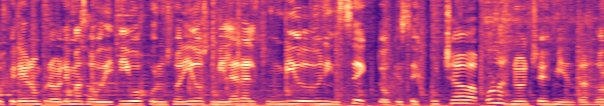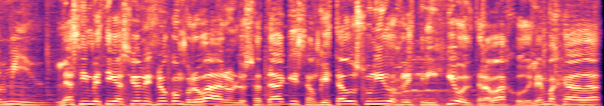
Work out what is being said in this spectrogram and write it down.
sufrieron problemas auditivos por un sonido similar al zumbido de un insecto que se escuchaba por las noches mientras dormían. Las investigaciones no comprobaron los ataques, aunque Estados Unidos restringió el trabajo de la embajada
